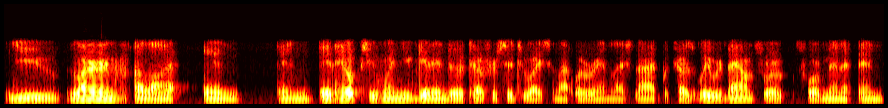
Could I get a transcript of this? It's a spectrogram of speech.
you learn a lot, and and it helps you when you get into a tougher situation like we were in last night because we were down for for a minute and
